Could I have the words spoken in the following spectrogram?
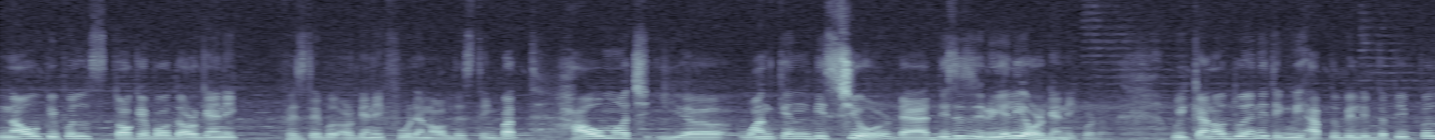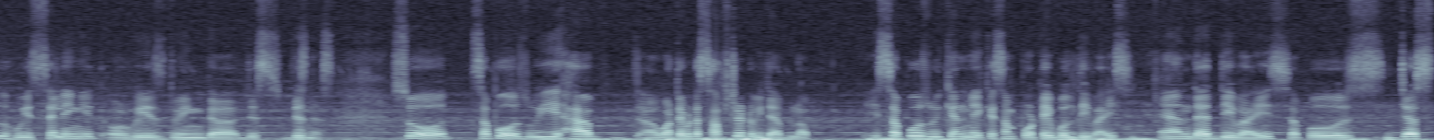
Now people talk about the organic vegetable, organic food and all this thing, but how much uh, one can be sure that this is really organic product? We cannot do anything. We have to believe the people who is selling it or who is doing the, this business. So suppose we have uh, whatever the substrate we develop, suppose we can make some portable device and that device suppose just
